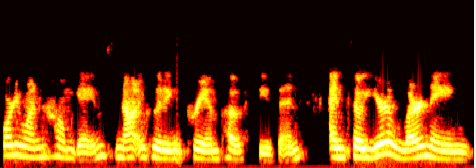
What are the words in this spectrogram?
41 home games not including pre and post season and so you're learning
